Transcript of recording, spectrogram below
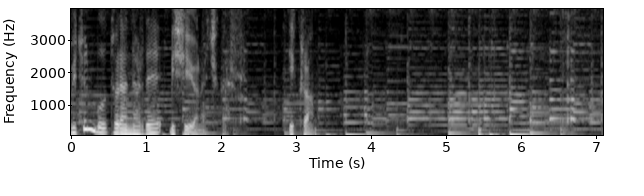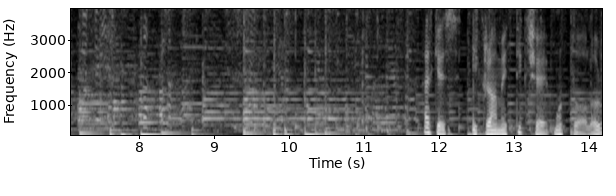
Bütün bu törenlerde bir şey öne çıkar. İkram. Herkes ikram ettikçe mutlu olur,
